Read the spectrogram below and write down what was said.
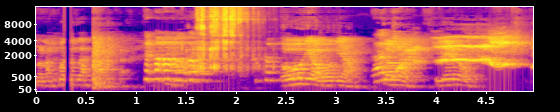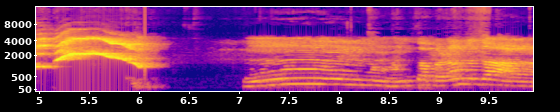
बड़ा मज़ा हो। गया हो गया। चलो ले लो। हम्म हमको बड़ा मज़ा आ रहा है।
